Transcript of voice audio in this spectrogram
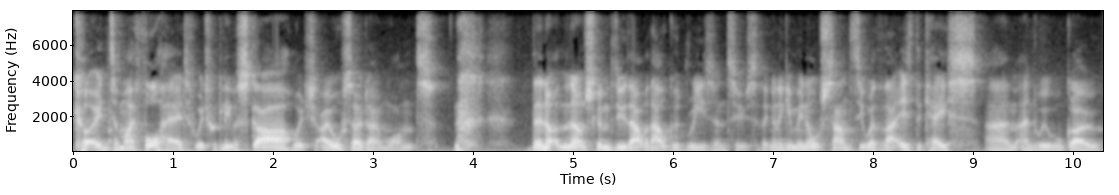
cut into my forehead, which would leave a scar, which I also don't want. they're not, they're not just going to do that without good reason too. So they're going to give me an ultrasound to see whether that is the case, um, and we will go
